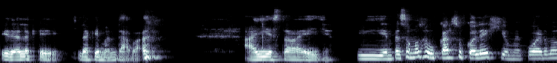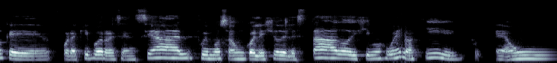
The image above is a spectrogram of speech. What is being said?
era la que, la que mandaba. Ahí estaba ella. Y empezamos a buscar su colegio, me acuerdo que por aquí por residencial, fuimos a un colegio del Estado, dijimos, bueno, aquí eh, a un,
